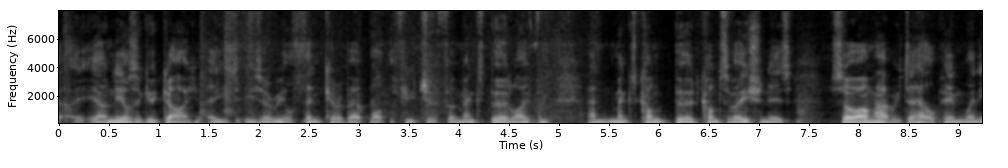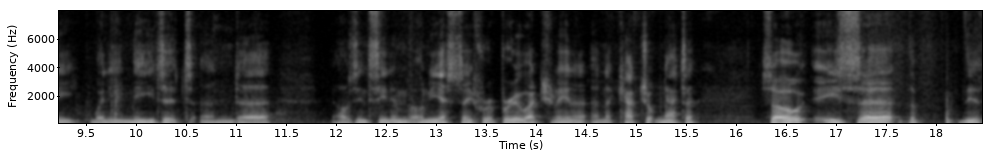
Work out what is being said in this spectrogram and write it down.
uh, yeah, Neil's a good guy. He's he's a real thinker about what the future for Manx bird life and and Manx con- bird conservation is. So I'm happy to help him when he when he needs it. And uh, I was in seeing him only yesterday for a brew actually and a, and a catch up natter. So he's uh, the the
